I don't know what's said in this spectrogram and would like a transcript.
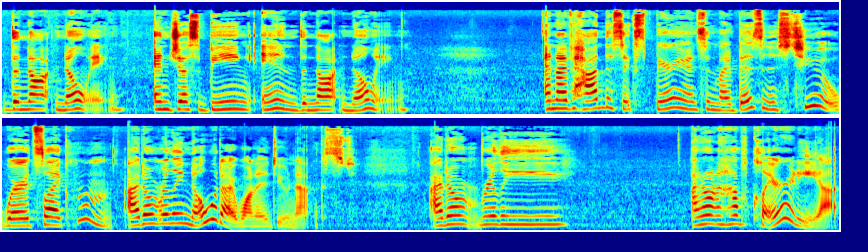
the not knowing and just being in the not knowing. And I've had this experience in my business too, where it's like, hmm, I don't really know what I want to do next. I don't really, I don't have clarity yet.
